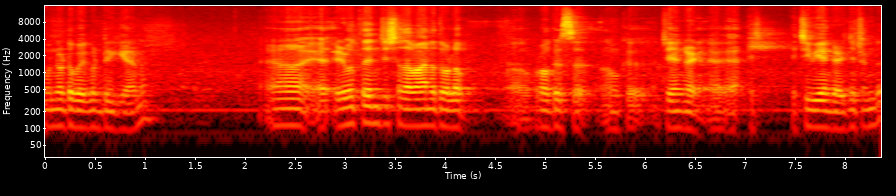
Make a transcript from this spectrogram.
മുന്നോട്ട് പോയിക്കൊണ്ടിരിക്കുകയാണ്. എഴുപത്തഞ്ച് ശതമാനത്തോളം പ്രോഗ്രസ് നമുക്ക് ചെയ്യാൻ കഴി അച്ചീവ് ചെയ്യാൻ കഴിഞ്ഞിട്ടുണ്ട്.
